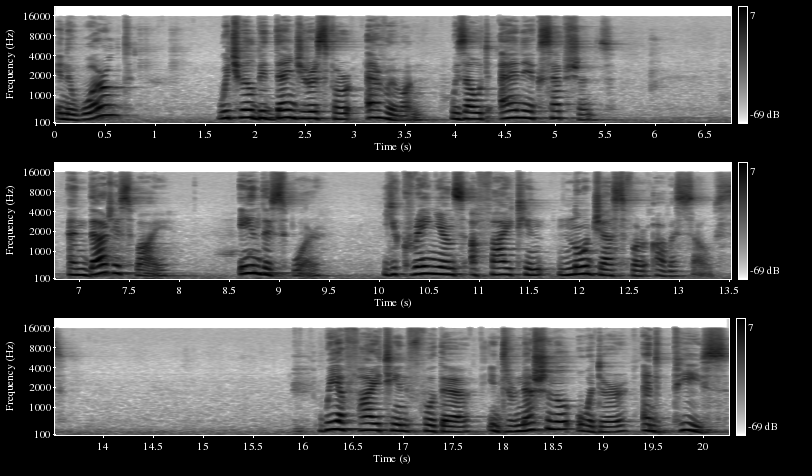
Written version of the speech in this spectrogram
in a world which will be dangerous for everyone without any exceptions. And that is why, in this war, Ukrainians are fighting not just for ourselves we are fighting for the international order and peace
